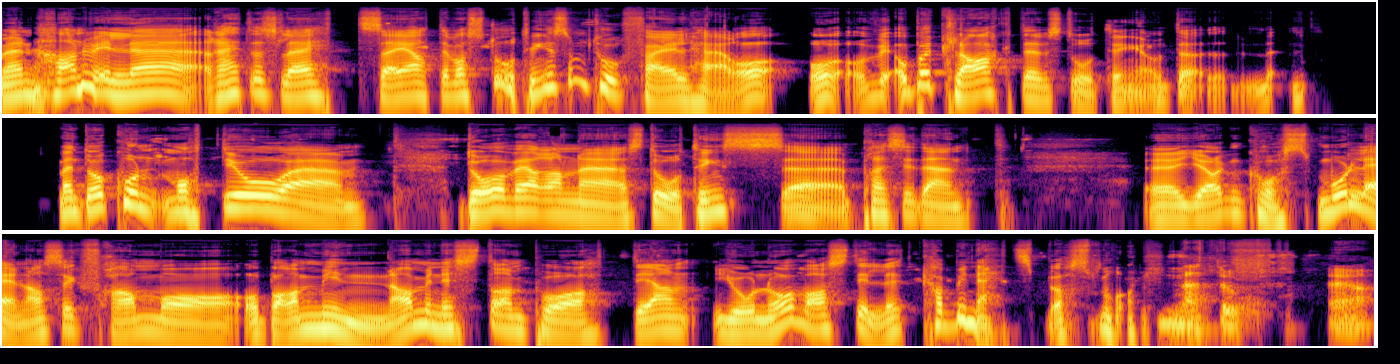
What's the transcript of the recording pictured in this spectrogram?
men, han ville rett og slett si at det var Stortinget som tok feil her, og, og, og beklagte Stortinget. Det, men da kun, måtte jo eh, daværende stortingspresident eh, Jørgen Kosmo lener seg fram og, og, bare minner ministeren på at det han gjorde nå, var å stille et kabinettspørsmål. Nettopp. Ja.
